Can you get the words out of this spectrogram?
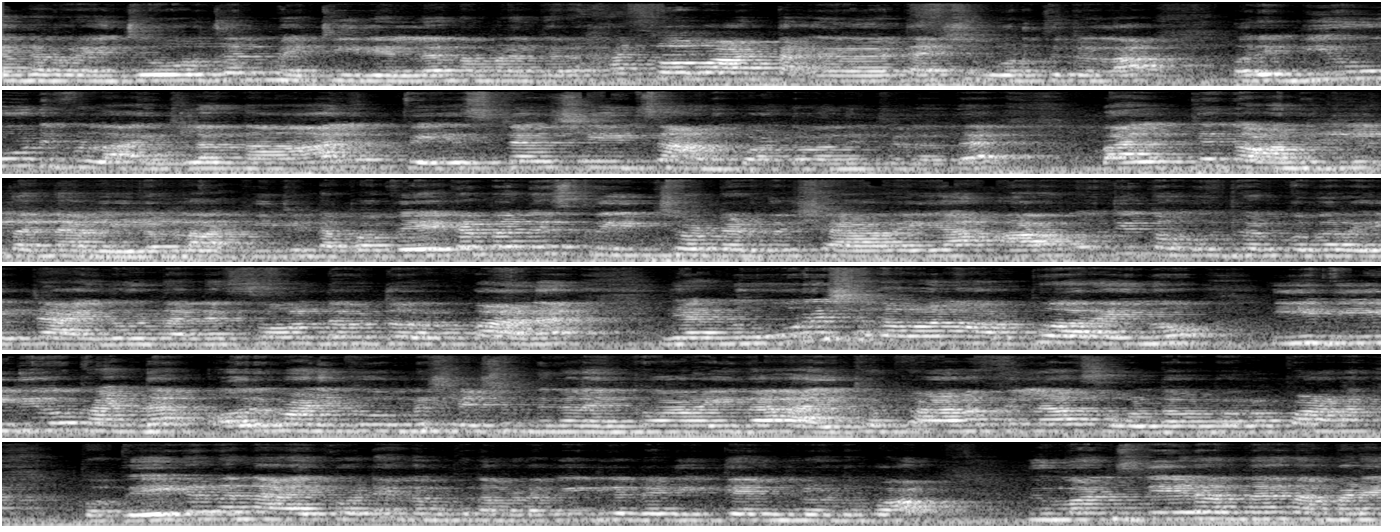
എന്താ പറയാ ജോർജൻ മെറ്റീരിയലിൽ നമ്മൾ എന്താ പറയുക ഹക്കോബ ടച്ച് കൊടുത്തിട്ടുള്ള ഒരു ബ്യൂട്ടിഫുൾ ആയിട്ടുള്ള നാല് പേസ്റ്റൽ ഷെയ്ഡ്സ് ആണ് കേട്ടോ വന്നിട്ടുള്ളത്. ബൾക്ക് ക്വാണ്ടിറ്റിയിൽ തന്നെ അവൈലബിൾ ആക്കിയിട്ടുണ്ട്. അപ്പൊ വേഗം തന്നെ സ്ക്രീൻഷോട്ട് എടുത്ത് ഷെയർ ചെയ്യുക. അറുന്നൂറ്റി തൊണ്ണൂറ്റി ഒൻപത് റേറ്റ് ആയതുകൊണ്ട് തന്നെ സോൾഡ് ഔട്ട് ഉറപ്പാണ്. ഞാൻ നൂറ് ശതമാനം ഉറപ്പ് പറയുന്നു. ഈ വീഡിയോ കണ്ട് ഒരു മണിക്കൂറിന് ശേഷം നിങ്ങൾ എൻക്വയറി ചെയ്താൽ ഐറ്റം കാണത്തില്ല. സോൾഡ് ഔട്ട് ഉറപ്പാണ്. അപ്പൊ വേഗം തന്നെ ആയിക്കോട്ടെ. നമുക്ക് നമ്മുടെ വീഡിയോയുടെ ഡീറ്റെയിലിലോട്ട് പോവാം. ഹ്യൂമൻസ് ഡേയുടെ തന്നെ നമ്മുടെ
